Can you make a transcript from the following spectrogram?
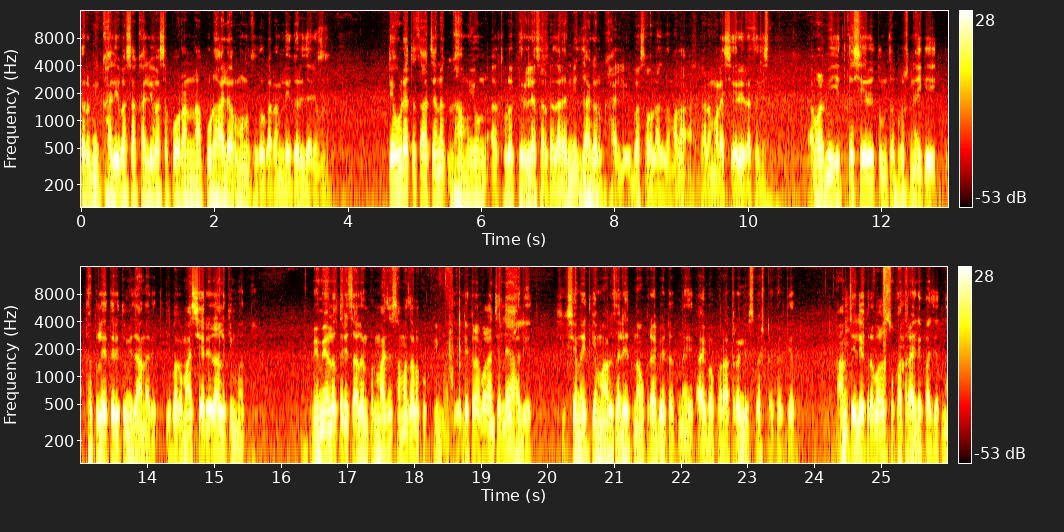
तर मी खाली बसा खाली बसा पोरांना पुढं आल्यावर म्हणत होतो कारण लय गरी झाली म्हणून. तेवढ्यातच अचानक घाम येऊन थोडं फिरल्यासारखं झालं आणि मी जागेवर खाली बसावं लागलं मला कारण मला शरीराचं दिसतं त्यामुळे मी इतकं शरीर तुमचा प्रश्न आहे की थकलं आहे तरी तुम्ही जाणार आहेत. हे बघा माझ्या शरीराला किंमत नाही. मी मेलो तरी चालेल पण माझ्या समाजाला खूप किंमत आहे. लेकरा बाळांचे लय हाल आहेत. शिक्षण इतके महाग झालेत नोकऱ्या भेटत नाहीत आईबापा रात्रंदिवस कष्ट करतात. आमचे लेकरं बाळ सुखात राहिले पाहिजेत ना.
